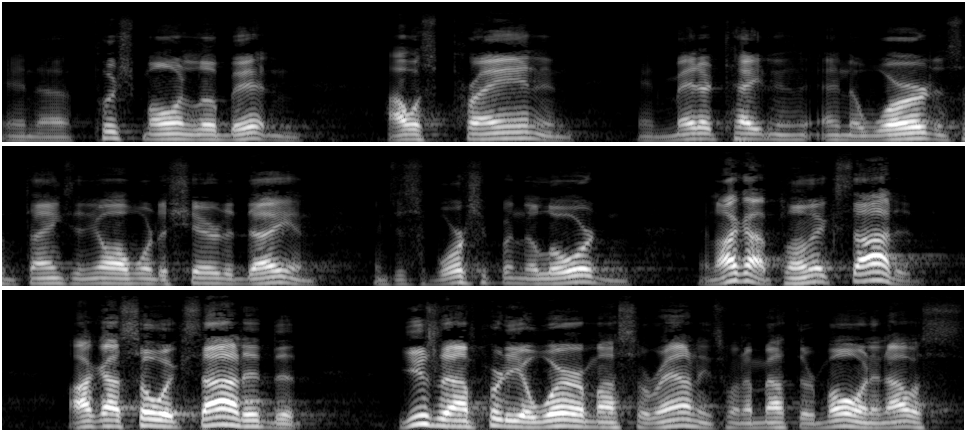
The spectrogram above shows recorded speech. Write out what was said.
and uh, push mowing a little bit, and I was praying and, and meditating in, in the Word and some things that you know I wanted to share today and, and just worshiping the Lord. And, and I got plumb excited. I got so excited that usually I'm pretty aware of my surroundings when I'm out there mowing, and I was,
